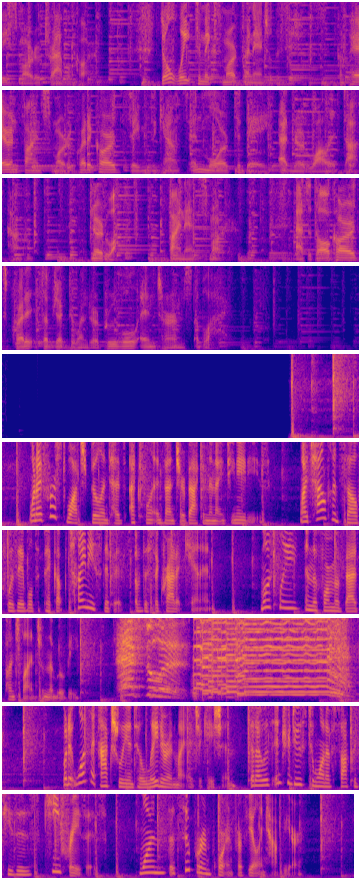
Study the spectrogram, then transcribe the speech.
a smarter travel card. Don't wait to make smart financial decisions. Compare and find smarter credit cards, savings accounts, and more today at nerdwallet.com. Nerdwallet. Finance smarter. As with all cards, credit is subject to lender approval and terms apply. When I first watched Bill and Ted's Excellent Adventure back in the 1980s, my childhood self was able to pick up tiny snippets of the Socratic canon, mostly in the form of bad punchlines from the movie. Excellent! But it wasn't actually until later in my education that I was introduced to one of Socrates' key phrases, one that's super important for feeling happier,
